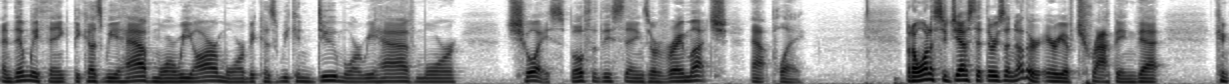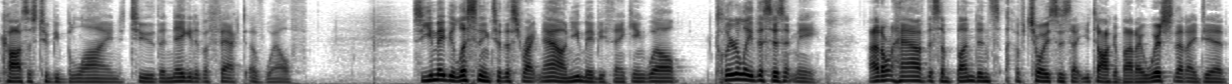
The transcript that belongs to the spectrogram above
And then we think because we have more, we are more, because we can do more, we have more choice. Both of these things are very much at play. But I want to suggest that there's another area of trapping that can cause us to be blind to the negative effect of wealth. So you may be listening to this right now and you may be thinking, well, clearly this isn't me. I don't have this abundance of choices that you talk about. I wish that I did.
